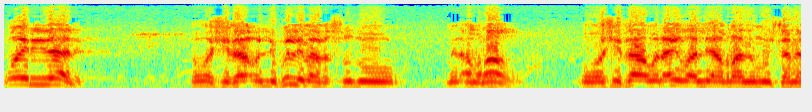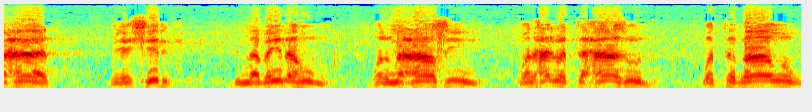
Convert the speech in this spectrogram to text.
وغير ذلك. فهو شفاء لكل ما في الصدور من أمراض. وهو شفاء أيضا لأمراض المجتمعات من الشرك فيما بينهم والمعاصي والتحاسد والتباغض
